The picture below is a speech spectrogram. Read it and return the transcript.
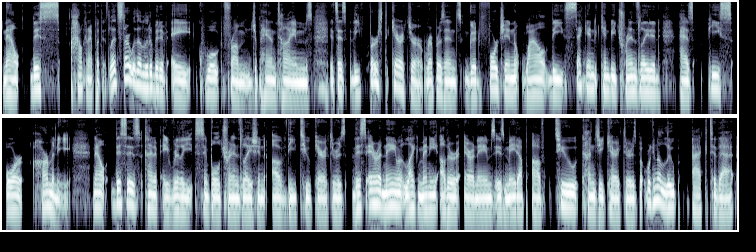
Now, this, how can I put this? Let's start with a little bit of a quote from Japan Times. It says, The first character represents good fortune, while the second can be translated as peace or harmony. Now, this is kind of a really simple translation of the two characters. This era name, like many other era names, is made up of two kanji characters, but we're going to loop back to that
